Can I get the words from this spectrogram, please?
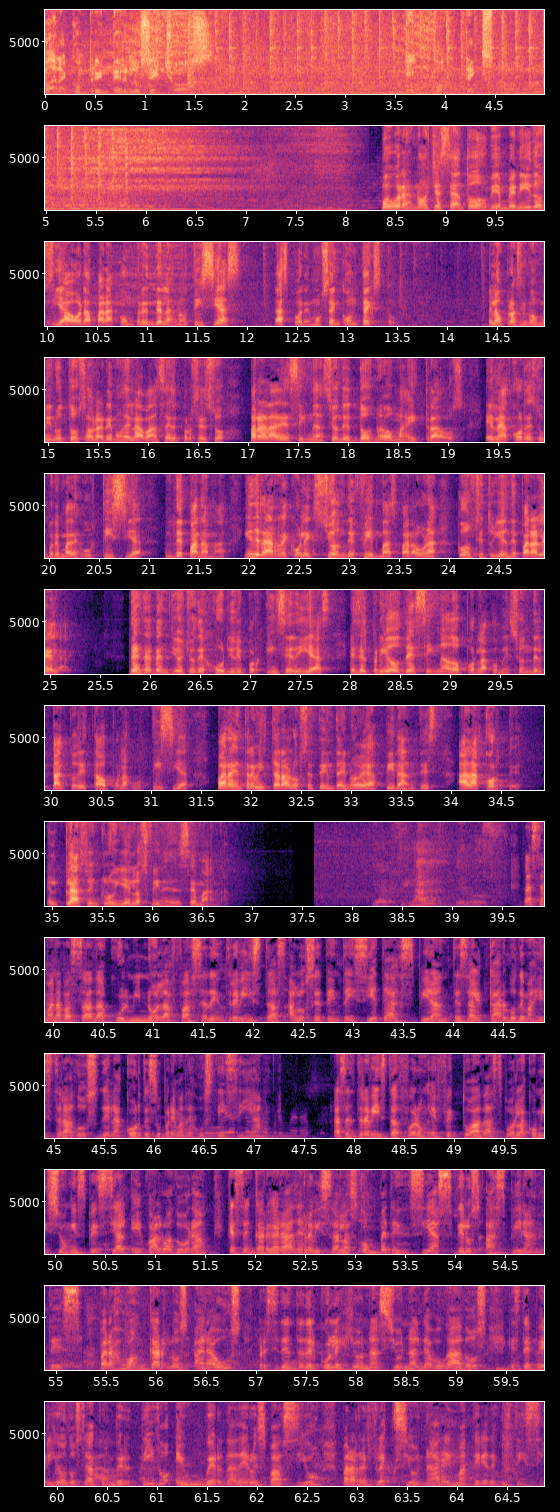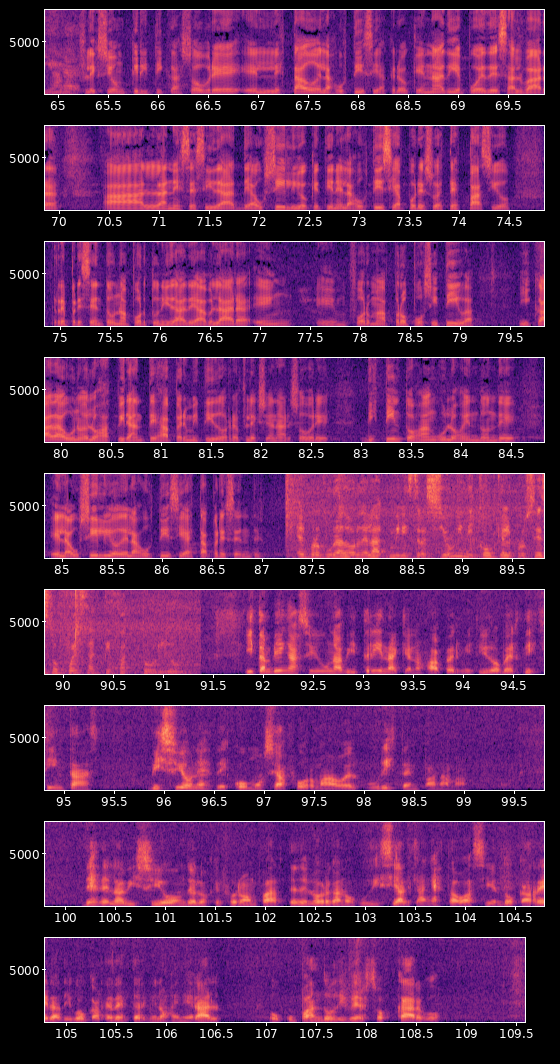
Para comprender los hechos en contexto. Muy buenas noches, sean todos bienvenidos y ahora para comprender las noticias las ponemos en contexto. En los próximos minutos hablaremos del avance del proceso para la designación de dos nuevos magistrados en la Corte Suprema de Justicia de Panamá y de la recolección de firmas para una constituyente paralela. Desde el 28 de junio y por 15 días es el periodo designado por la Comisión del Pacto de Estado por la Justicia para entrevistar a los 79 aspirantes a la Corte. El plazo incluye los fines de semana. Y al final de los la semana pasada culminó la fase de entrevistas a los 77 aspirantes al cargo de magistrados de la Corte Suprema de Justicia. Las entrevistas fueron efectuadas por la Comisión Especial Evaluadora que se encargará de revisar las competencias de los aspirantes. Para Juan Carlos Araúz, presidente del Colegio Nacional de Abogados, este periodo se ha convertido en un verdadero espacio para reflexionar en materia de justicia. Reflexión crítica sobre el estado de la justicia. Creo que nadie puede salvar a la necesidad de auxilio que tiene la justicia, por eso este espacio representa una oportunidad de hablar en en forma propositiva y cada uno de los aspirantes ha permitido reflexionar sobre distintos ángulos en donde el auxilio de la justicia está presente. El procurador de la Administración indicó que el proceso fue satisfactorio. Y también ha sido una vitrina que nos ha permitido ver distintas visiones de cómo se ha formado el jurista en Panamá. Desde la visión de los que fueron parte del órgano judicial, que han estado haciendo carrera, digo carrera en términos general, ocupando diversos cargos,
